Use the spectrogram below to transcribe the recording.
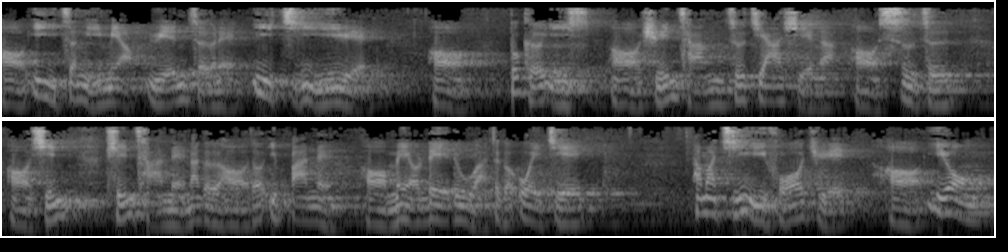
哦一真一妙，圆则呢一极一圆哦。不可以哦，寻常之家行啊，哦，视之哦，寻寻常呢，那个哦，都一般呢，哦，没有列入啊，这个位阶。那么给予佛觉哦，用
